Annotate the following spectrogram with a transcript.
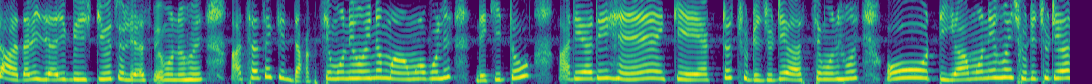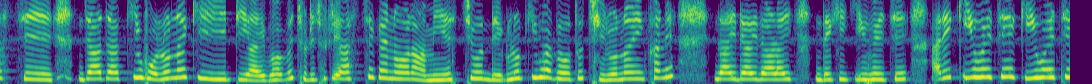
তাড়াতাড়ি যাই, বৃষ্টিও চলে আসবে মনে হয়। আচ্ছা আচ্ছা কি ডাকছে মনে হয় না মা মা বলে? দেখি তো। আরে আরে হ্যাঁ কে? একটা ছুটে ছুটে ছুটে আসছে মনে হয়। ও, টিয়া মনে হয় ছুটে ছুটে আসছে। যা যা, কি হলো না কি টিয়া এইভাবে ছুটে ছুটে আসছে কেন? আর আমি এসছি, ও দেখল কীভাবে? ও তো ছিল না এখানে। যাই দাই দাঁড়াই, দেখি কি হয়েছে। আরে, কি হয়েছে? কি হয়েছে?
